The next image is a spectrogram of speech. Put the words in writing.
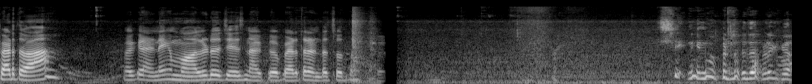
పెడతావా? ఓకే అండి మా చేసి నాకు పెడతారంట చూద్దాం. నేను నోట్లో దడగా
